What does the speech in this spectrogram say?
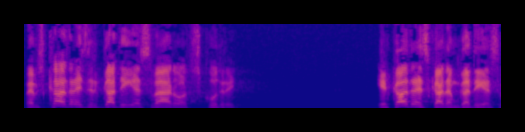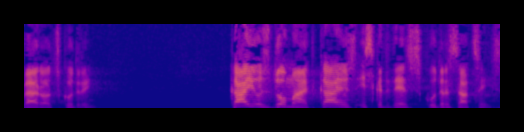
Vai jums kādreiz ir gadījies vērot skudriņu? Ir kādreiz kādam gadījies vērot skudriņu? Kā jūs domājat, kā jūs izskatāties skudras acīs?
